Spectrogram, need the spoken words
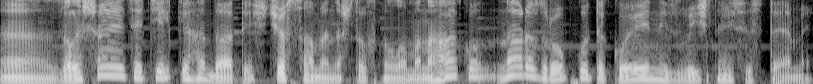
Е, Залишається тільки гадати, що саме наштовхнуло Мангаку на розробку такої незвичної системи.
